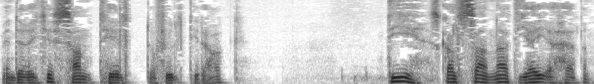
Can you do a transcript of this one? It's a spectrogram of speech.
men det er ikke sant helt og fullt i dag. De skal sanne at jeg er Herren.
